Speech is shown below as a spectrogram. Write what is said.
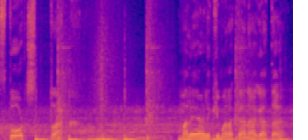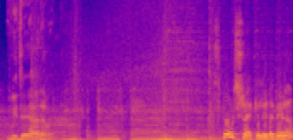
സ്പോർട്സ് ട്രാക്ക് മലയാളിക്ക് മറക്കാനാകാത്ത വിജയാരവൻ. സ്പോർട്സ് ട്രാക്കിൽ ഇടവേള.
